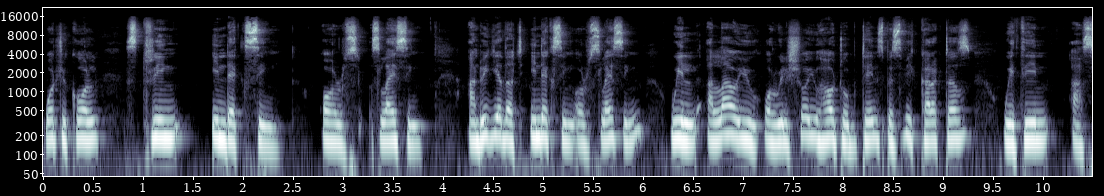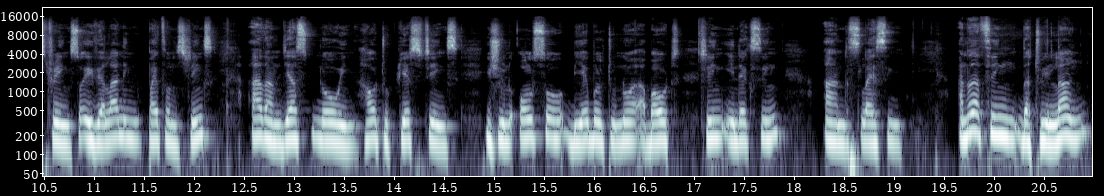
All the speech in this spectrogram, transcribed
what we call string indexing or slicing. And we get that indexing or slicing will allow you or will show you how to obtain specific characters within a string. So if you're learning Python strings, other than just knowing how to create strings, you should also be able to know about string indexing and slicing. Another thing that we learn,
